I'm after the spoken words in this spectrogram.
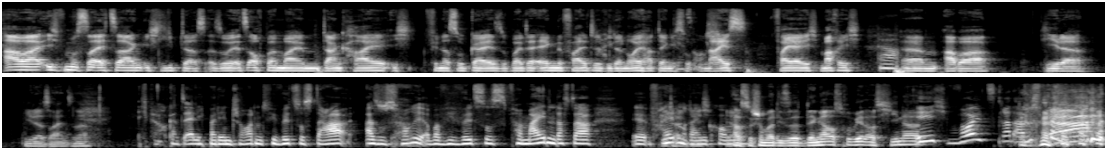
Aber ich muss da echt sagen, ich liebe das. Also jetzt auch bei meinem Dunk High, ich finde das so geil, sobald er irgendeine Falte wieder neu hat, denke ich so, nice, feiere ich, mache ich. Ja. Ähm, aber jeder, jeder seins, ne? Ich bin auch ganz ehrlich, bei den Jordans, wie willst du es da, also sorry, aber wie willst du es vermeiden, dass da äh, Falten halt reinkommen? Hast du schon mal diese Dinger ausprobiert aus China? Ich wollte es gerade ansprechen.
